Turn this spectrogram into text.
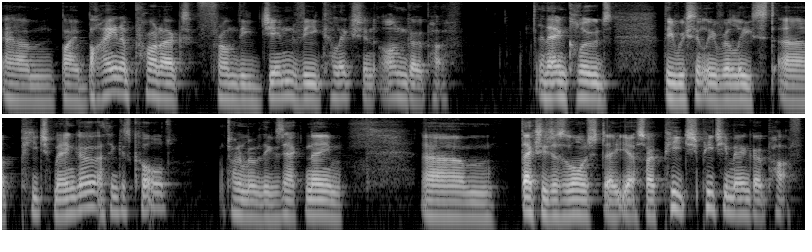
um, by buying a product from the Gen V collection on GoPuff. And that includes the recently released uh, Peach Mango, I think it's called. I'm trying to remember the exact name. Um, they actually just launched a, yeah, sorry, Peach, Peachy Mango Puff.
